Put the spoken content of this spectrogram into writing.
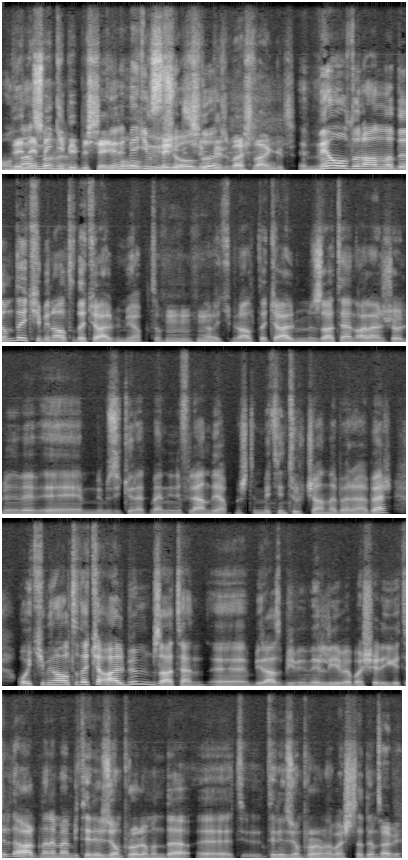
Ondan deneme sonra, gibi bir şey deneme mi oldu? Gibi bir Senin şey oldu. bir başlangıç. E, ne olduğunu anladığımda 2006'daki albümü yaptım. yani 2006'daki albümün zaten aranjörlüğünü ve e, müzik yönetmenliğini falan da yapmıştım Metin Türkcan'la beraber. O 2006'daki albüm zaten e, biraz bilinirliği ve başarıyı getirdi. Ardından hemen bir televizyon programında e, televizyon programına başladım. Tabii.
